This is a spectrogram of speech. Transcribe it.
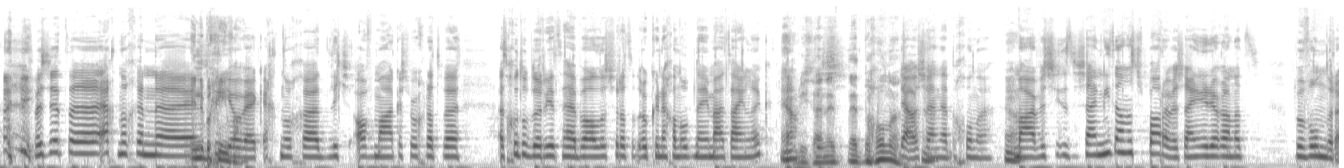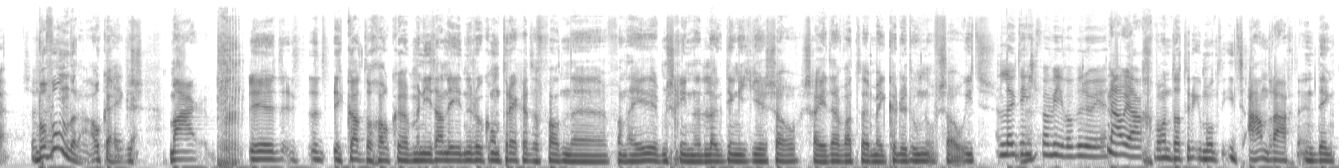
We zitten echt nog in, eh In de studiowerk. Echt nog eh, de liedjes afmaken. Zorgen dat we het goed op de rit hebben. Alles, zodat we het ook kunnen gaan opnemen uiteindelijk. Ja. Die zijn net, net begonnen. Ja, we zijn net begonnen. Ja. Maar we, we zijn niet aan het sparren. We zijn eerder aan het bewonderen. Bewonderen, oké. Dus, maar pff, eh, ik kan toch ook eh, me niet aan de indruk onttrekken van, eh, van hey, misschien een leuk dingetje zo. Zou je daar wat mee kunnen doen of zoiets? Een leuk dingetje van wie? Wat bedoel je? Nou ja, gewoon dat er iemand iets aandraagt en denkt,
